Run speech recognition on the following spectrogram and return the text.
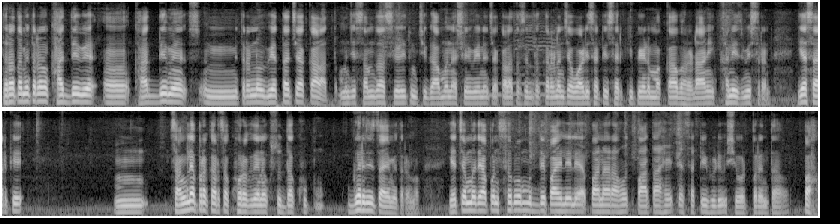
तर आता मित्रांनो खाद्य वे खाद्य मे मित्रांनो वेताच्या काळात म्हणजे समजा शेळी तुमची गाभण असे वेण्याच्या काळात असेल तर करडांच्या वाढीसाठी सरकी पेंड मका भरडा आणि खनिज मिश्रण यासारखे चांगल्या प्रकारचा खोराक देणं सुद्धा खूप गरजेचं आहे मित्रांनो. याच्यामध्ये आपण सर्व मुद्दे पाहिलेले पाहणार आहोत पाहत आहे. त्यासाठी व्हिडिओ शेवटपर्यंत पहा.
